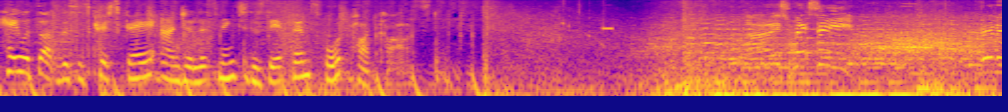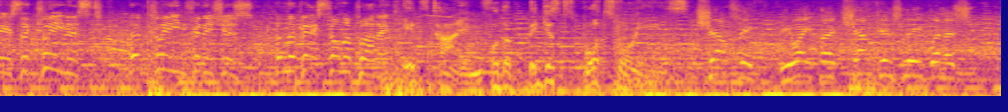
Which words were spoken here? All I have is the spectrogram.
Hey, what's up? This is Chris Gray, and you're listening to the ZFM Sport Podcast. And it's Messi! It is the cleanest of clean finishes and the best on the planet. It's time for the biggest sports stories. Chelsea, the UEFA Champions League winners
